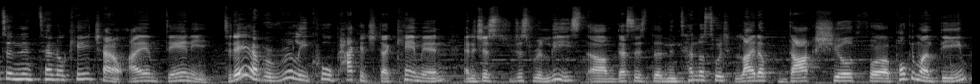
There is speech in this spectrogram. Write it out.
to the NintendoCade channel. I am Danny. Today I have a really cool package that came in and it just just released. Um, this is the Nintendo Switch light up dock shield for a Pokemon theme.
